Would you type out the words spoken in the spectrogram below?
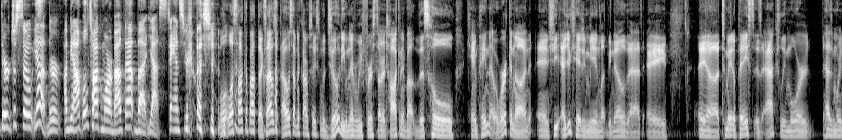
They're just so yeah. They're. I mean, I'll, we'll talk more about that. But yes, to answer your question. well, let's talk about that because I was I was having a conversation with Jodi whenever we first started talking about this whole campaign that we're working on, and she educated me and let me know that a a uh, tomato paste is actually more has more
